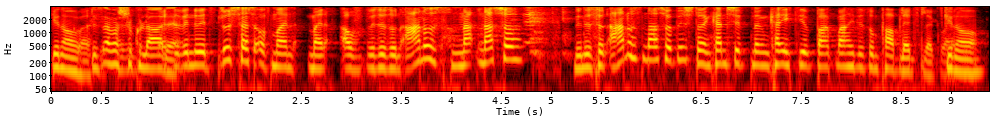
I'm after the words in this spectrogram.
genau. Das ist einfach Schokolade. Also, wenn du jetzt Lust hast auf mein, mein auf, wenn du so ein Anus-Nascher, wenn du so ein Anus-Nascher bist, dann, kannst du, dann kann ich dir, mache ich dir so ein paar Plätzle. quasi. genau.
